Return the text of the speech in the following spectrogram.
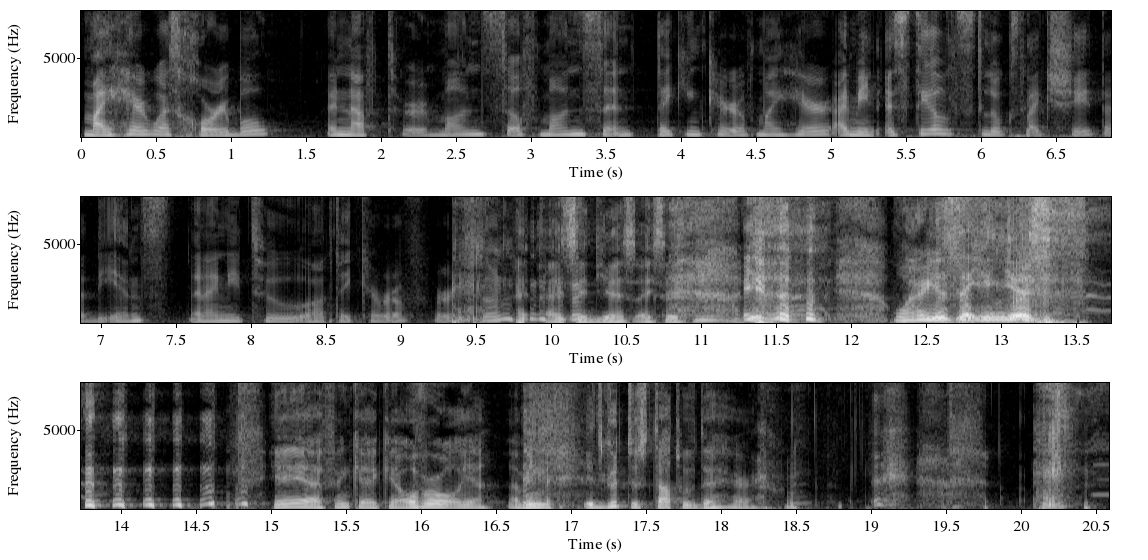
my hair was horrible. And after months of months and taking care of my hair, I mean, it still looks like shit at the ends that I need to uh, take care of very soon. I, I said yes. I said Why are you saying yes? yeah. yeah I think I can. Overall, yeah. I mean, it's good to start with the hair.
